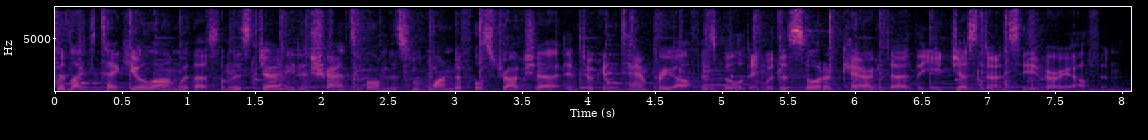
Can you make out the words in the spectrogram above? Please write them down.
We'd like to take you along with us on this journey to transform this wonderful structure into a contemporary office building with the sort of character that you just don't see very often.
